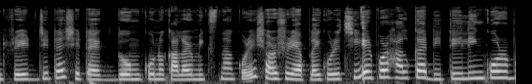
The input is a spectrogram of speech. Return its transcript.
ব্রিলিয়ান্ট রেড যেটা, সেটা একদম কোনো কালার মিক্স না করে সরাসরি অ্যাপ্লাই করেছি। এরপর হালকা ডিটেইলিং করব।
